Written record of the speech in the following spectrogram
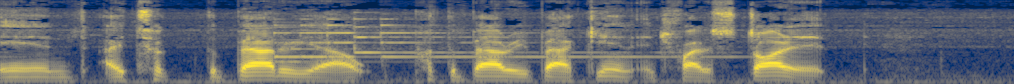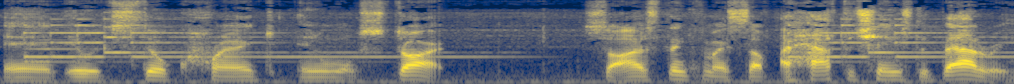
and I took the battery out, put the battery back in and try to start it and it would still crank and it won't start. So I was thinking to myself, I have to change the battery.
